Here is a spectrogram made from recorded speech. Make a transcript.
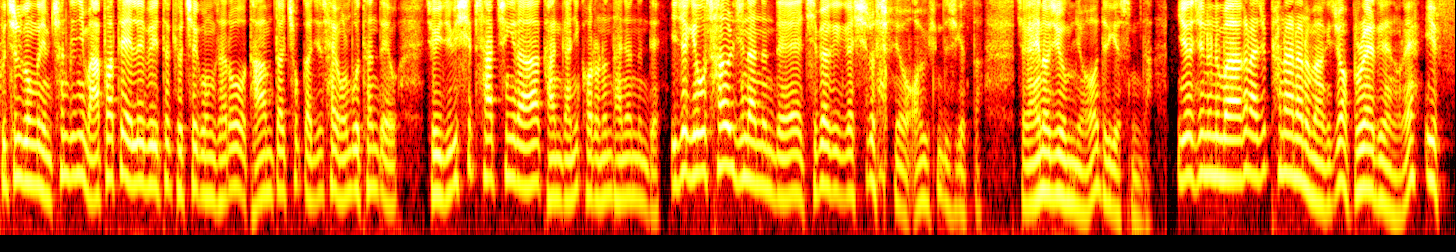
9709님, 천디님, 아파트 엘리베이터 교체 공사로 다음 달 초까지 사용을 못한대요. 저희 집이 14층이라 간간히 걸어는 다녔는데, 이제 겨우 사흘 지났는데 집에 가기가 싫어져요. 어유 힘드시겠다. 제가 에너지 음료 드리겠습니다. 이어지는 음악은 아주 편안한 음악이죠. 브래드의 노래, If.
